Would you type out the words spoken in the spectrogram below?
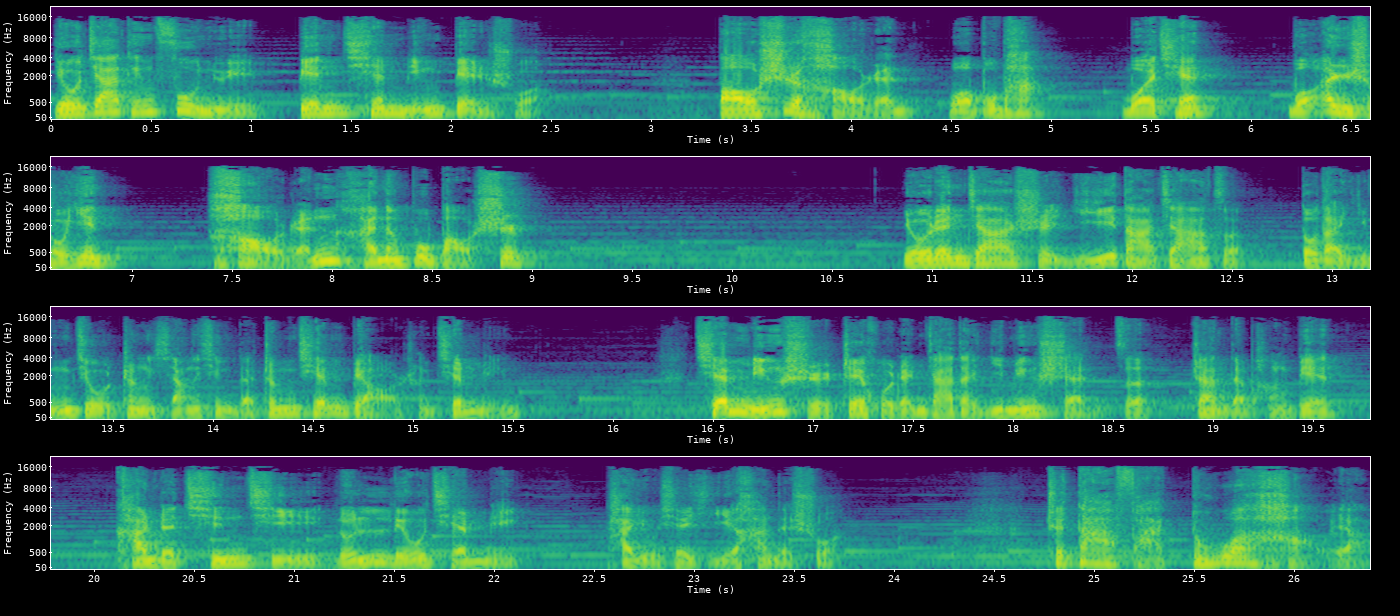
有家庭妇女边签名边说：“保释好人，我不怕，我签，我摁手印，好人还能不保释？”有人家是一大家子都在营救郑祥兴的征签表上签名，签名时，这户人家的一名婶子站在旁边，看着亲戚轮流签名，她有些遗憾地说：“这大法多好呀，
